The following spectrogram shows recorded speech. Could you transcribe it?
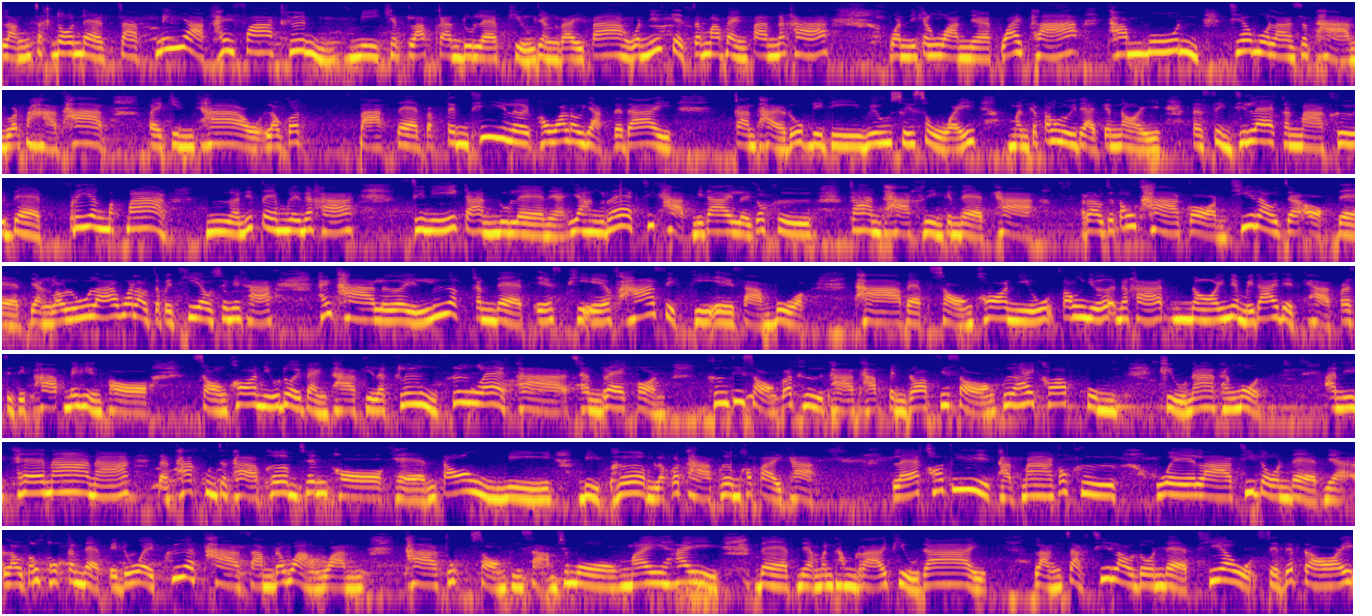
หลังจากโดนแดดจัดไม่อยากให้ฝ้าขึ้น มีเคล็ดลับการดูแลผิวอย่างไรบ้าง วันนี้เกดจะมาแบ่งปันนะคะ วันนี้กลางวันเนี่ยไหว้พระทำบุญ เที่ยวโบราณสถานวัดมหาธาตุไปกินข้าว แล้วก็ตากแดดแบบเต็มที่เลย เพราะว่าเราอยากจะได้การถ่ายรูปดีๆ วิวสวยๆ มันก็ต้องลุยแดดกันหน่อย แต่สิ่งที่แลกกันมาคือแดดเปรี้ยงมากๆ เหงื่อนี่เต็มเลยนะคะ ทีนี้การดูแลเนี่ยอย่างแรกที่ขาดไม่ได้เลยก็คือการทาครีมกันแดดค่ะ เราจะต้องทาก่อนที่เราจะออกแดดอย่างเรารู้แล้วว่าเราจะไปเที่ยวใช่ไหมคะ ให้ทาเลยเลือกกันแดด SPF 50 PA 3 บวก ทาแบบ 2 ข้อนิ้วต้องเยอะนะคะ น้อยเนี่ยไม่ได้เด็ดขาดประสิทธิภาพไม่เพียงพอ 2 ข้อนิ้วโดยแบ่งทาทีละครึ่ง ครึ่งแรกทาชั้นแรกก่อน ครึ่งที่ 2 ก็คือทาทับเป็นรอบที่ 2 เพื่อให้ครอบคลุมผิวหน้าทั้งหมด อันนี้แค่หน้านะ แต่ถ้าคุณจะทาเพิ่มเช่นคอแขนต้องมีบีบเพิ่มแล้วก็ทาเพิ่มเข้าไปค่ะ และข้อที่ถัดมาก็คือ เวลาที่โดนแดดเนี่ยเราต้องพกกันแดดไปด้วย เพื่อทาซ้ำระหว่างวัน ทาทุก 2-3 ชั่วโมง ไม่ให้แดดเนี่ยมันทำร้ายผิวได้ หลังจากที่เราโดนแดดเที่ยวเสร็จเรียบร้อย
